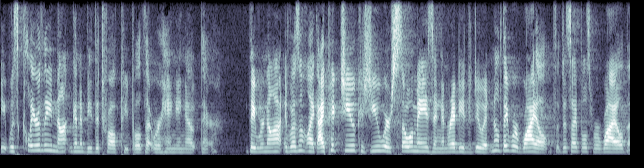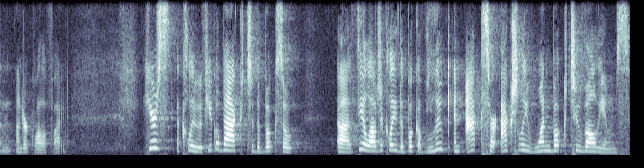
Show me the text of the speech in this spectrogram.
It was clearly not going to be the 12 people that were hanging out there. They were not, it wasn't like, I picked you because you were so amazing and ready to do it. No, they were wild. The disciples were wild and underqualified. Here's a clue. If you go back to the book, so uh, theologically, the book of Luke and Acts are actually one book, two volumes,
